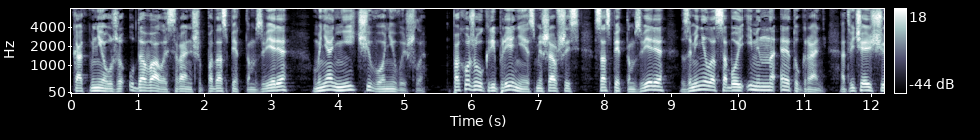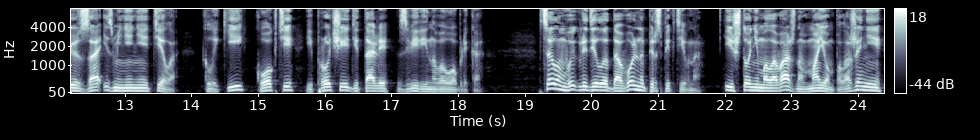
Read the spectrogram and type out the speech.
как мне уже удавалось раньше под аспектом зверя, у меня ничего не вышло. Похоже, укрепление, смешавшись с аспектом зверя, заменило собой именно эту грань, отвечающую за изменение тела, клыки, когти и прочие детали звериного облика. В целом выглядело довольно перспективно. И что немаловажно в моем положении,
